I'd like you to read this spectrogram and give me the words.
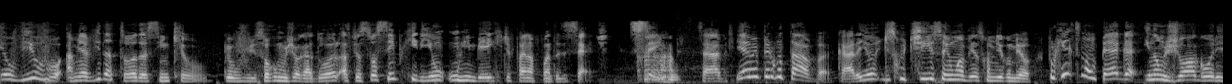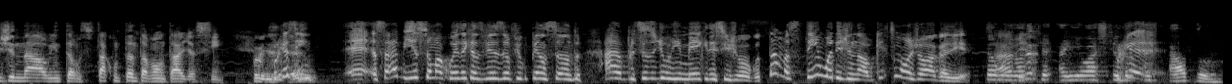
eu vivo a minha vida toda, assim, que eu, que eu sou como jogador, as pessoas sempre queriam um remake de Final Fantasy VII. Sempre, sabe? E eu me perguntava, cara, e eu discuti isso aí uma vez com um amigo meu. Por que, que você não pega e não joga o original, então, se tá com tanta vontade assim? Pois Porque é. assim, é, sabe, isso é uma coisa que às vezes eu fico pensando, ah, eu preciso de um remake desse jogo. Tá, mas tem o original, por que, que você não joga ali? Então, eu que, aí eu acho que Porque- é complicado.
